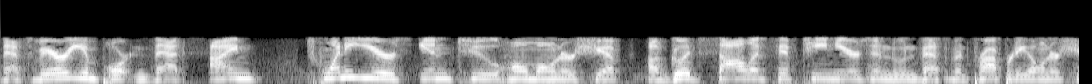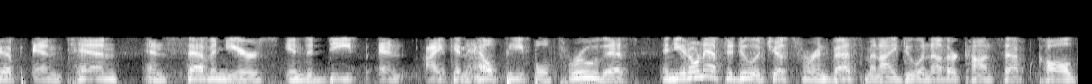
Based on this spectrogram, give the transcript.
That's very important that I'm 20 years into home ownership, a good solid 15 years into investment property ownership, and 10 and 7 years into deep, and I can help people through this. And you don't have to do it just for investment. I do another concept called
